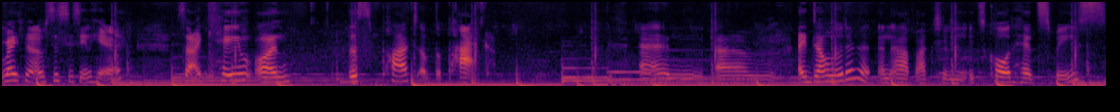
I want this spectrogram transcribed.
right now I'm still sitting here. So I came on this part of the park, and um, I downloaded an app. Actually, it's called Headspace.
